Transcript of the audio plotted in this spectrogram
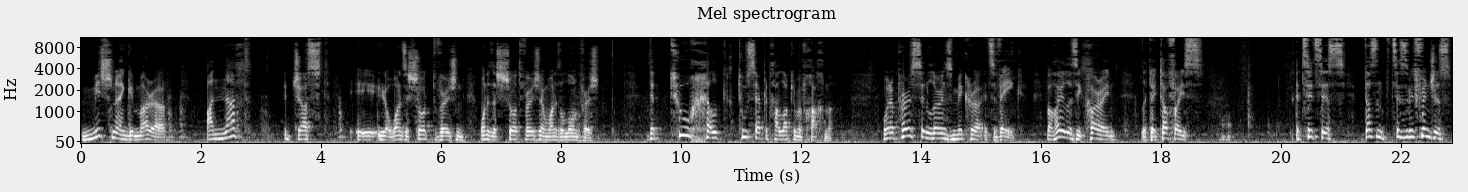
Mishnah and Gemara are not just you know one is a short version, one is a short version, and one is a long version. The two two separate halakim of chachma. When a person learns mikra, it's vague. V'hoyel zikorin l'toitofos tzitzis doesn't tzitzis fringes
